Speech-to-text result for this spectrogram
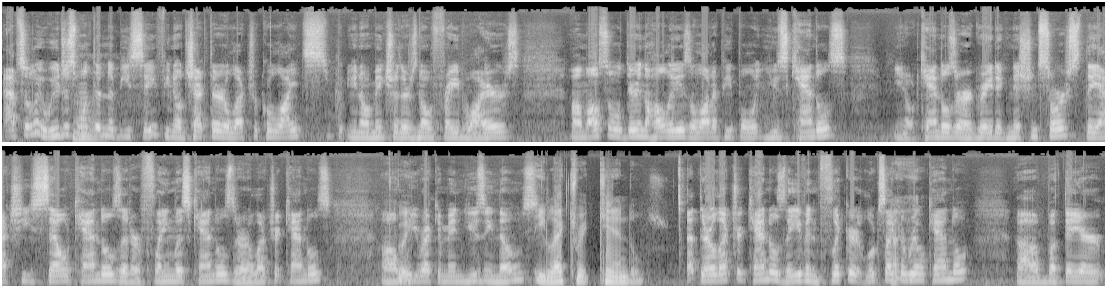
Absolutely. We just want them to be safe. You know, check their electrical lights. You know, make sure there's no frayed wires. Um, also, during the holidays, a lot of people use candles. You know, candles are a great ignition source. They actually sell candles that are flameless candles. They're electric candles. Um, we recommend using those. Electric candles. Uh, They're electric candles. They even flicker. It looks like a real candle, uh, but they are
